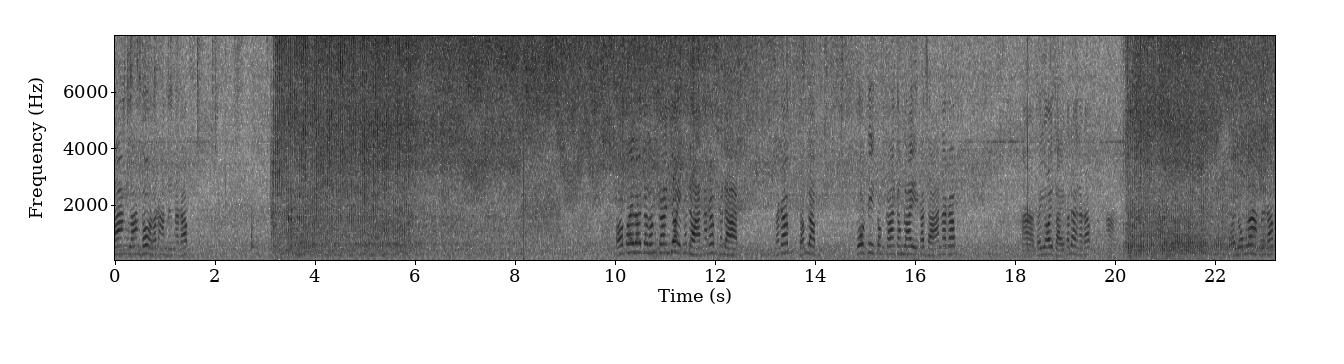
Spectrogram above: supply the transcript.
ล้างล้างท่อทักอันหนึ่งนะครับต่อไปเราจะทำการย่อยกระดาษนะครับ กระดาษนะครับสำหรับพวกที่ต้องการทำลายเอกสารนะครับอ่าทยอยใส่ก็ได้นะครับอ่าปล่อยลงล่างเลยครับ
